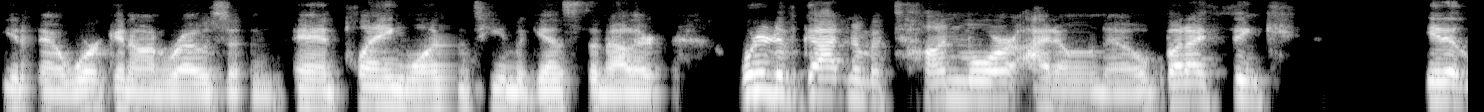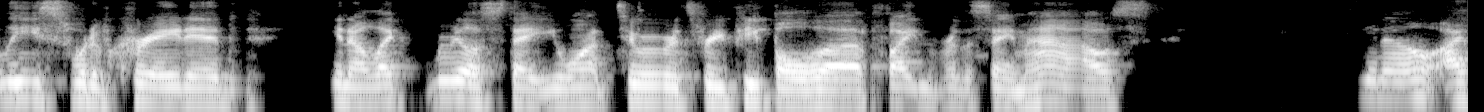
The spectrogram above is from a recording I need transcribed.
you know working on Rosen and playing one team against another. Would it have gotten them a ton more? I don't know, but I think it at least would have created you know like real estate. You want two or three people uh, fighting for the same house. You know, I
